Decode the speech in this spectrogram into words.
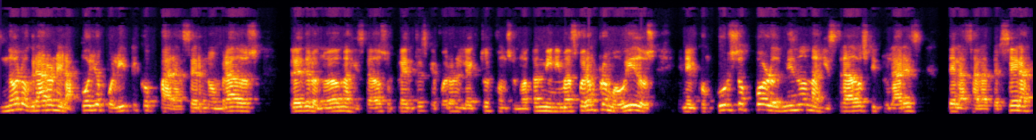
no lograron el apoyo político para ser nombrados. Tres de los nuevos magistrados suplentes que fueron electos con sus notas mínimas fueron promovidos en el concurso por los mismos magistrados titulares de la Sala Tercera.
